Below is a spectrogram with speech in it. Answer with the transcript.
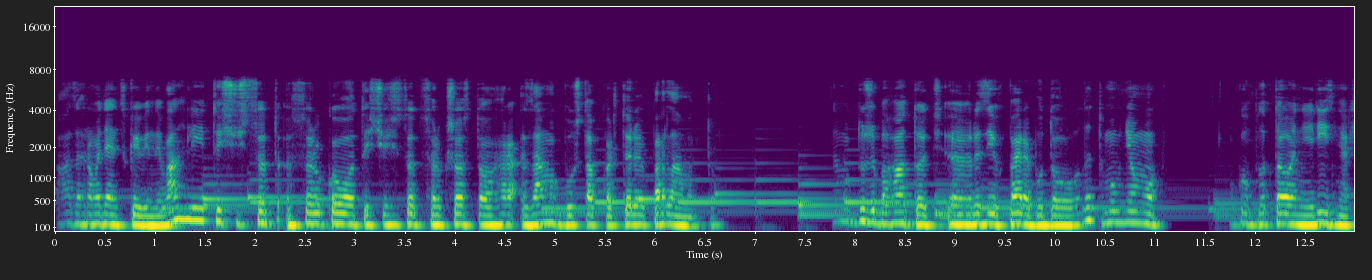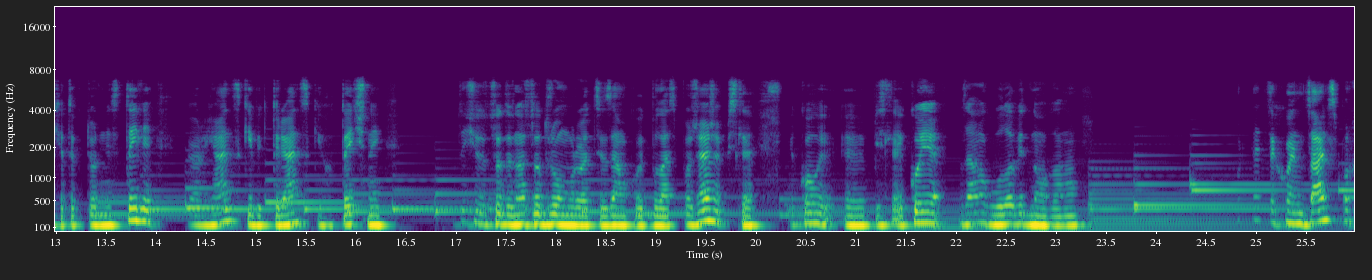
а за громадянської війни в Англії 1640-1646 замок був штаб-квартирою парламенту. Замок дуже багато е, разів перебудовували, тому в ньому укомплектовані різні архітектурні стилі: георгіанський, вікторіанський, готичний. У 1992 році в замку відбулася пожежа, після якої, е, після якої замок було відновлено. Фортеця Хоензальцбург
